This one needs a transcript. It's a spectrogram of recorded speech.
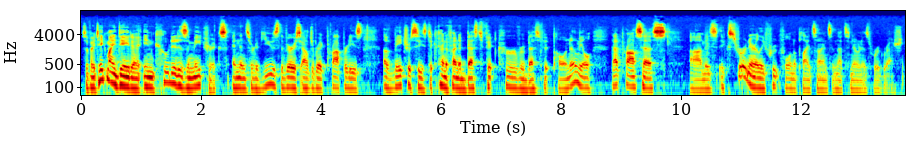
So if I take my data, encode it as a matrix, and then sort of use the various algebraic properties of matrices to kind of find a best fit curve or best fit polynomial, that process um, is extraordinarily fruitful in applied science, and that's known as regression.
